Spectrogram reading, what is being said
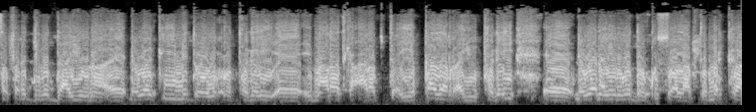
safaro dibadda ayuuna dhowaan ka yimid oo wuxuu tagay imaaraadka carabta iyo qatar ayuu tagay. Dhowaan ayuuna waddan ku soo laabtay. Marka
